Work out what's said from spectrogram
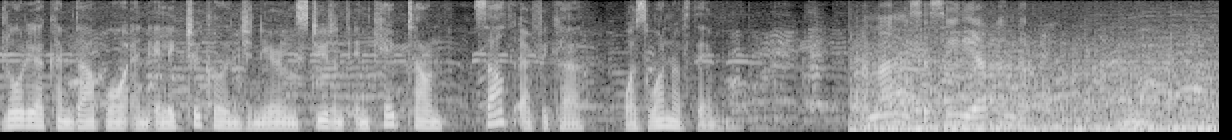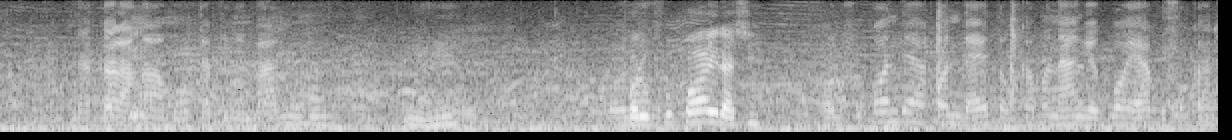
Gloria Kandapo, an electrical engineering student in Cape Town, South Africa, was one of them. Mami Cecilia olufuko wailashi olufuko ndeyako ndaeta okukava nange gwo yakufukala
